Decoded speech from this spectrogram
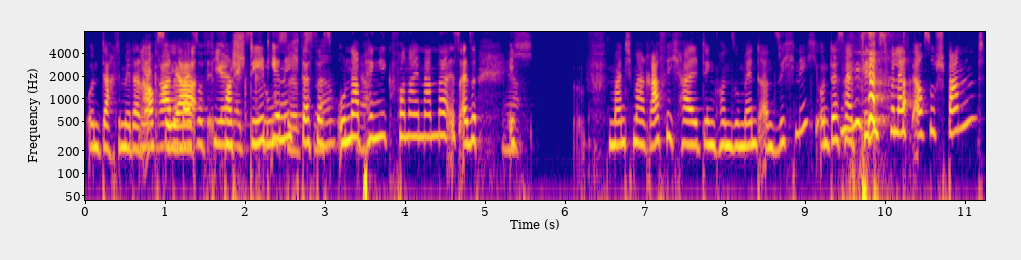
und dachte mir dann Ja, auch so, ja, so versteht ihr nicht, dass Exclusives, das ne? unabhängig voneinander ist? Also ich manchmal raff ich halt den Konsument an sich nicht und deshalb finde ich es vielleicht auch so spannend,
